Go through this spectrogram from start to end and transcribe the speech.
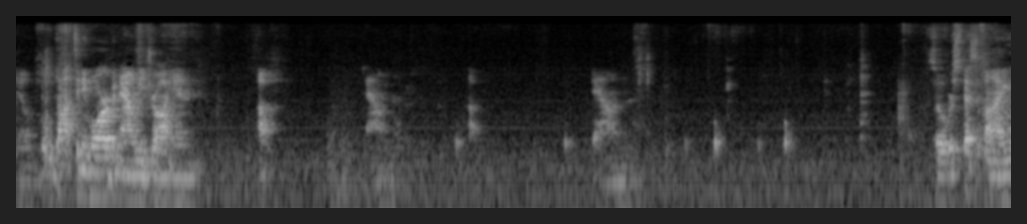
you know, little dots anymore, but now we draw in up, down, up, down. So we're specifying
